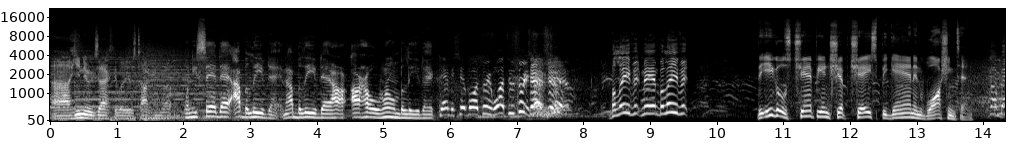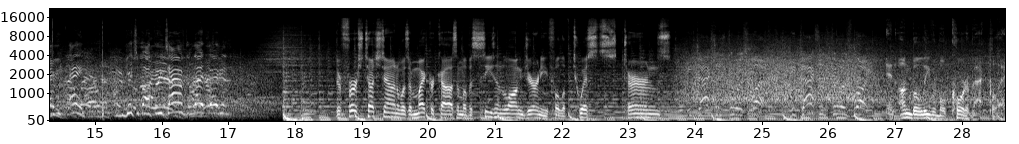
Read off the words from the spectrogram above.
uh, he knew exactly what he was talking about. When he said that, I believed that. And I believe that our, our whole room believed that. Championship on three. One, two, three. Championship. Believe it, man. Believe it. The Eagles' championship chase began in Washington. Go, baby. Hey, I'm gonna get you about three times today, baby. Their first touchdown was a microcosm of a season long journey full of twists, turns, dashes to his right. and unbelievable quarterback play.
